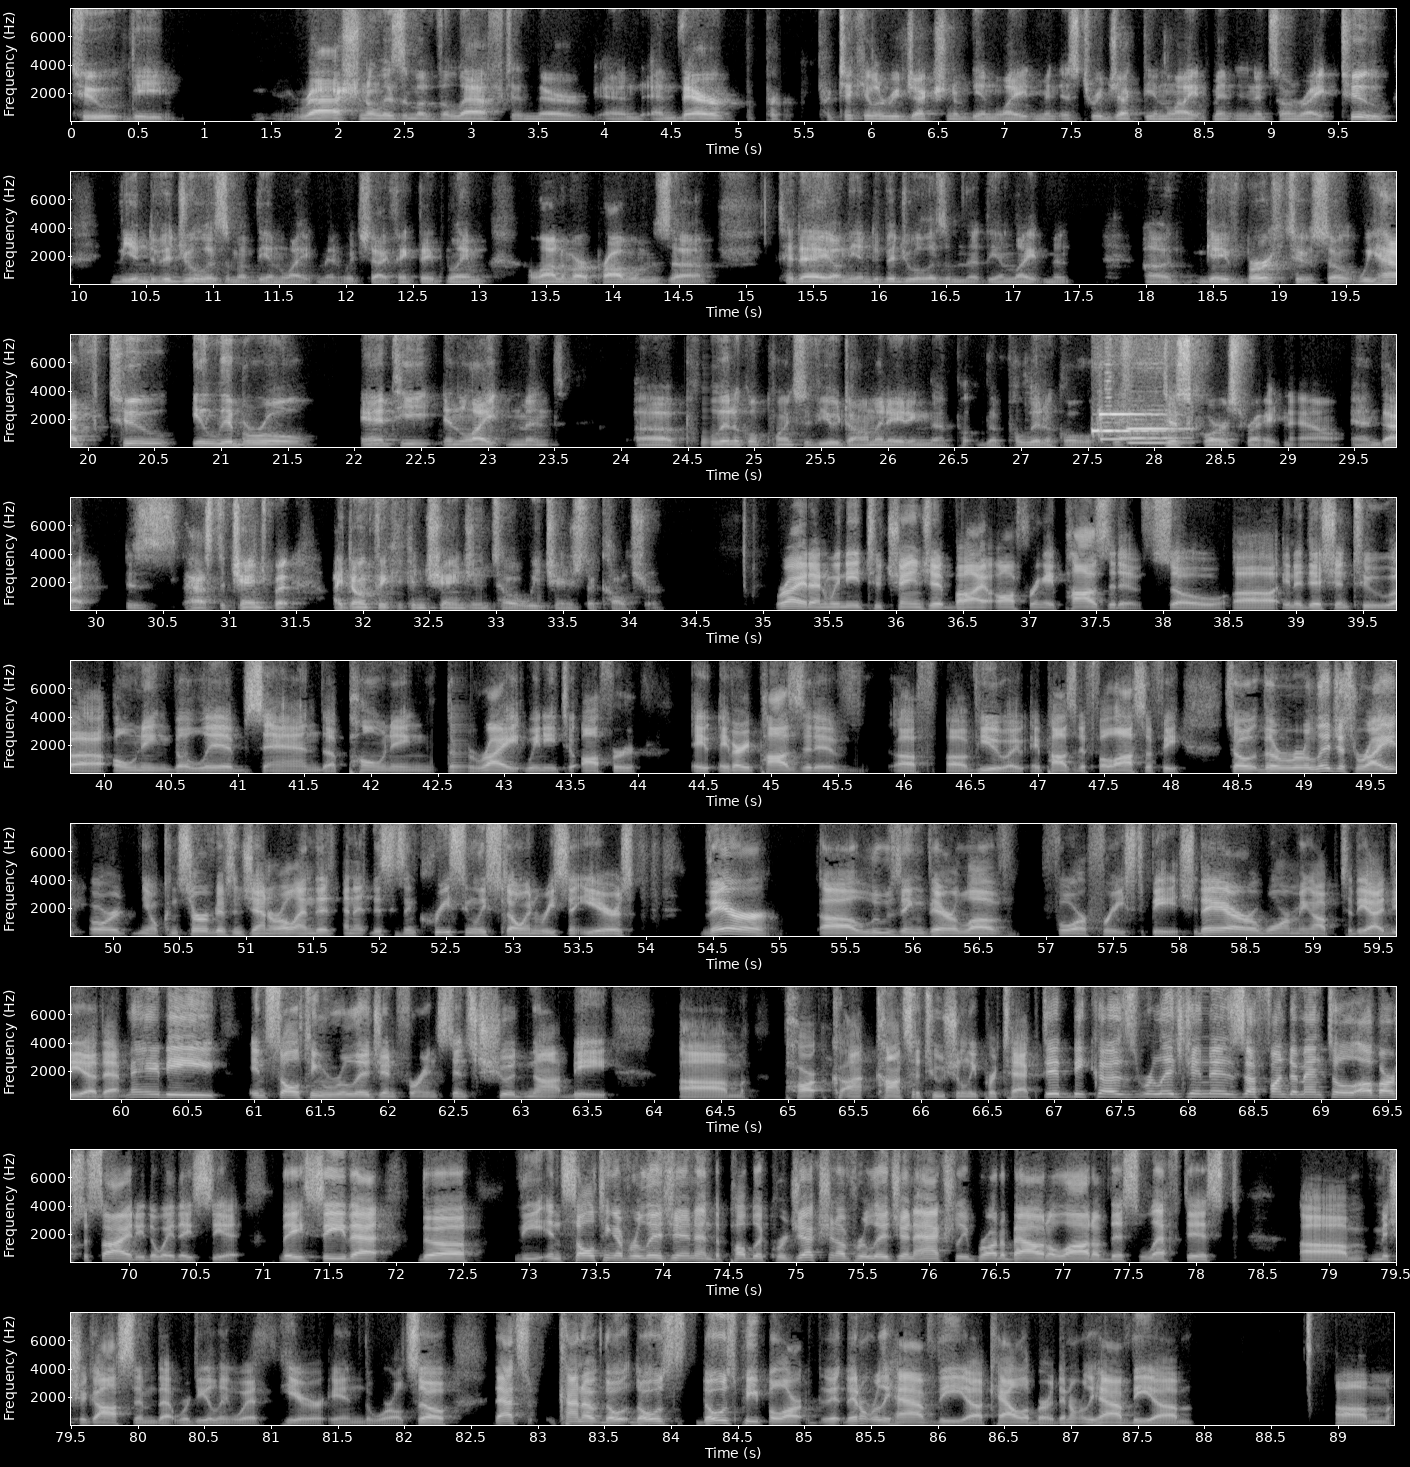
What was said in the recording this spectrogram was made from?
to the rationalism of the left and their and and their particular rejection of the enlightenment is to reject the enlightenment in its own right too the individualism of the enlightenment which i think they blame a lot of our problems uh, today on the individualism that the enlightenment uh, gave birth to. So we have two illiberal anti-enlightenment uh, political points of view dominating the, the political discourse right now. And that is has to change but i don't think it can change until we change the culture right and we need to change it by offering a positive so uh, in addition to uh, owning the libs and opposing the right we need to offer a, a very positive uh, uh, view, a, a, positive philosophy. So the religious right, or you know, conservatives in general, and this, and this is increasingly so in recent years, they're uh, losing their love for free speech. They are warming up to the idea that maybe insulting religion, for instance, should not be um, par- constitutionally protected because religion is a fundamental of our society, the way they see it. They see that the the insulting of religion and the public rejection of religion actually brought about a lot of this leftist um, that we're dealing with here in the world. So that's kind of th- those those people are they, they don't really have the uh, caliber. They don't really have the um, um,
